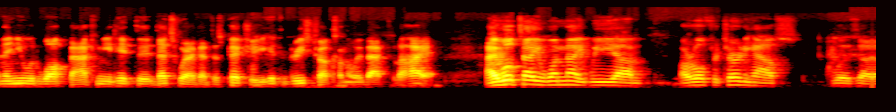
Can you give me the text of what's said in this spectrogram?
and then you would walk back, and you'd hit the. That's where I got this picture. You hit the grease trucks on the way back to the Hyatt. I will tell you, one night we, um, our old fraternity house was uh,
